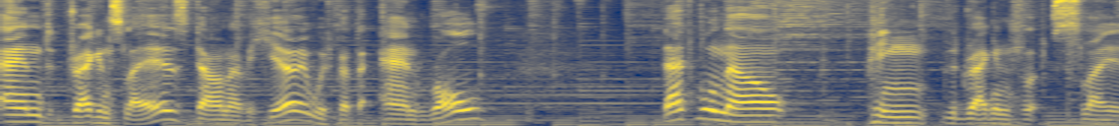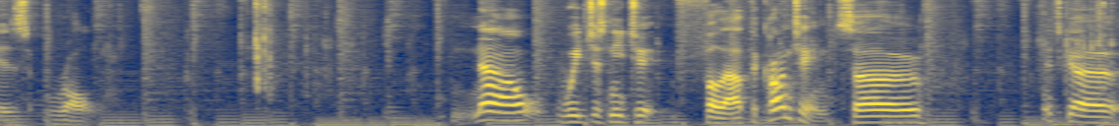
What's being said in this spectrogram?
and Dragon Slayers down over here. We've got the and role. That will now ping the Dragon Slayers role. now we just need to fill out the content. So let's go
